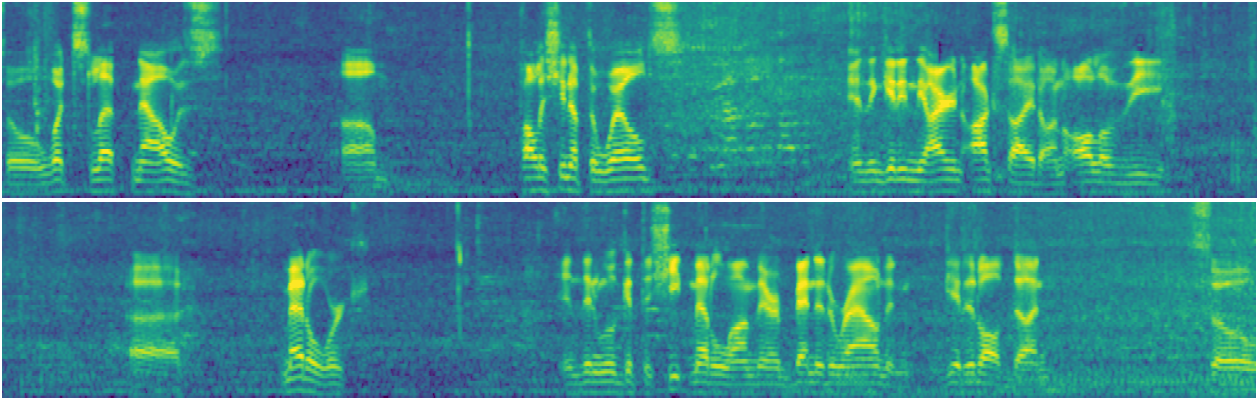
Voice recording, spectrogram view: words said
So what's left now is um, polishing up the welds and then getting the iron oxide on all of the uh, metal work and then we'll get the sheet metal on there and bend it around and get it all done. So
